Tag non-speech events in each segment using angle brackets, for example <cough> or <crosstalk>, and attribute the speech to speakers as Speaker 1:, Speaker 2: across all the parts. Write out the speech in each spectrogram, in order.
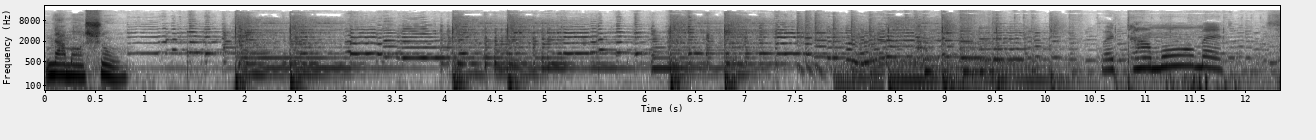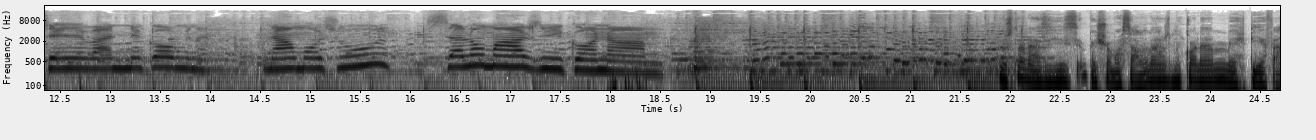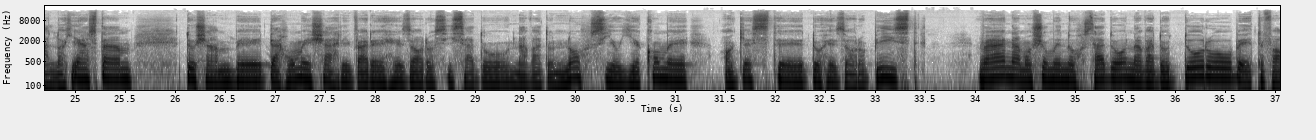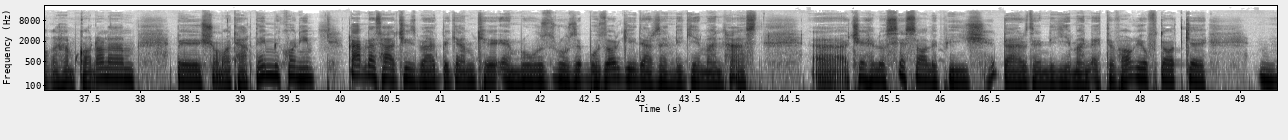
Speaker 1: نماشوم.
Speaker 2: و تمام شنوندگان نماشون سلام عرض می کنم
Speaker 3: دوستان عزیز به شما سلام عرض می کنم مهدی فلاحی هستم. دوشنبه دهم شهریور 1399 31 آگست 2020 و نماشوم 992 رو به اتفاق همکارانم به شما تقدیم می کنیم قبل از هر چیز باید بگم که امروز روز بزرگی در زندگی من هست. 43 سال پیش در زندگی من اتفاقی افتاد که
